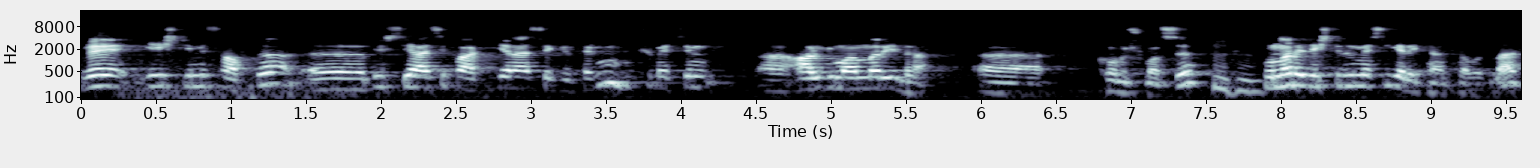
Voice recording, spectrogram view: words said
Ve geçtiğimiz hafta e, bir siyasi parti genel sekreterinin hükümetin e, argümanlarıyla e, konuşması. Bunlar eleştirilmesi gereken tavırlar.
